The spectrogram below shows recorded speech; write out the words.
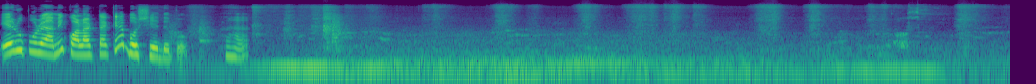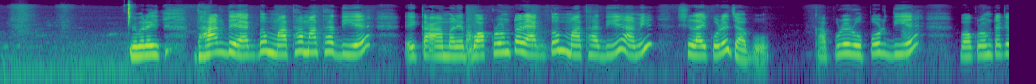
এর উপরে আমি কলারটাকে বসিয়ে দেব। হ্যাঁ। এবার এই ধার দিয়ে একদম মাথা মাথা দিয়ে এই মানে বক্রমটার একদম মাথা দিয়ে আমি সেলাই করে যাব। কাপড়ের ওপর দিয়ে বক্রমটাকে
